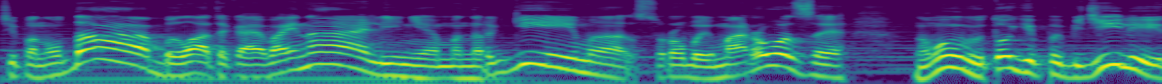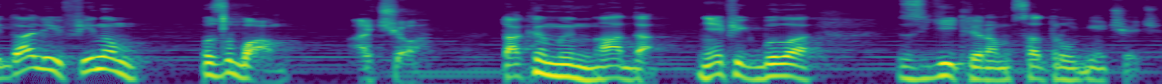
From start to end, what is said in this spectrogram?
Типа, ну да, была такая война, линия Маннергейма, суровые морозы, но мы в итоге победили и дали финнам по зубам. А чё? Так им и надо. Нефиг было с Гитлером сотрудничать.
